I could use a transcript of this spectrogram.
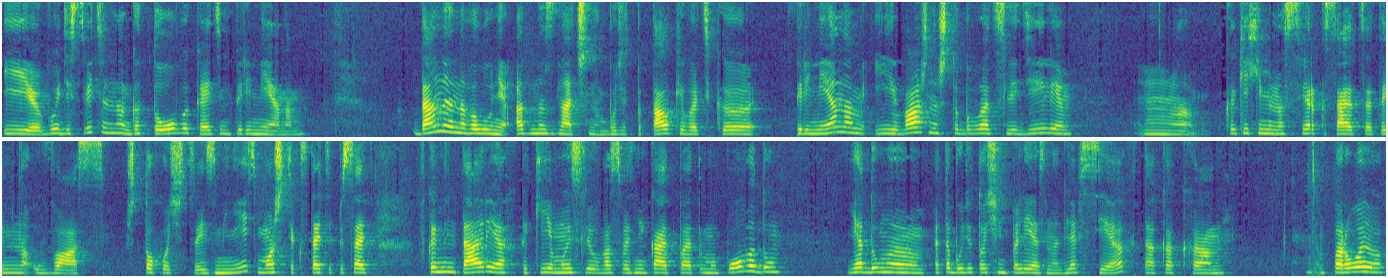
И вы действительно готовы к этим переменам. Данное новолуние однозначно будет подталкивать к переменам, и важно, чтобы вы отследили, каких именно сфер касается это именно у вас, что хочется изменить. Можете, кстати, писать в комментариях, какие мысли у вас возникают по этому поводу. Я думаю, это будет очень полезно для всех, так как э, порою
